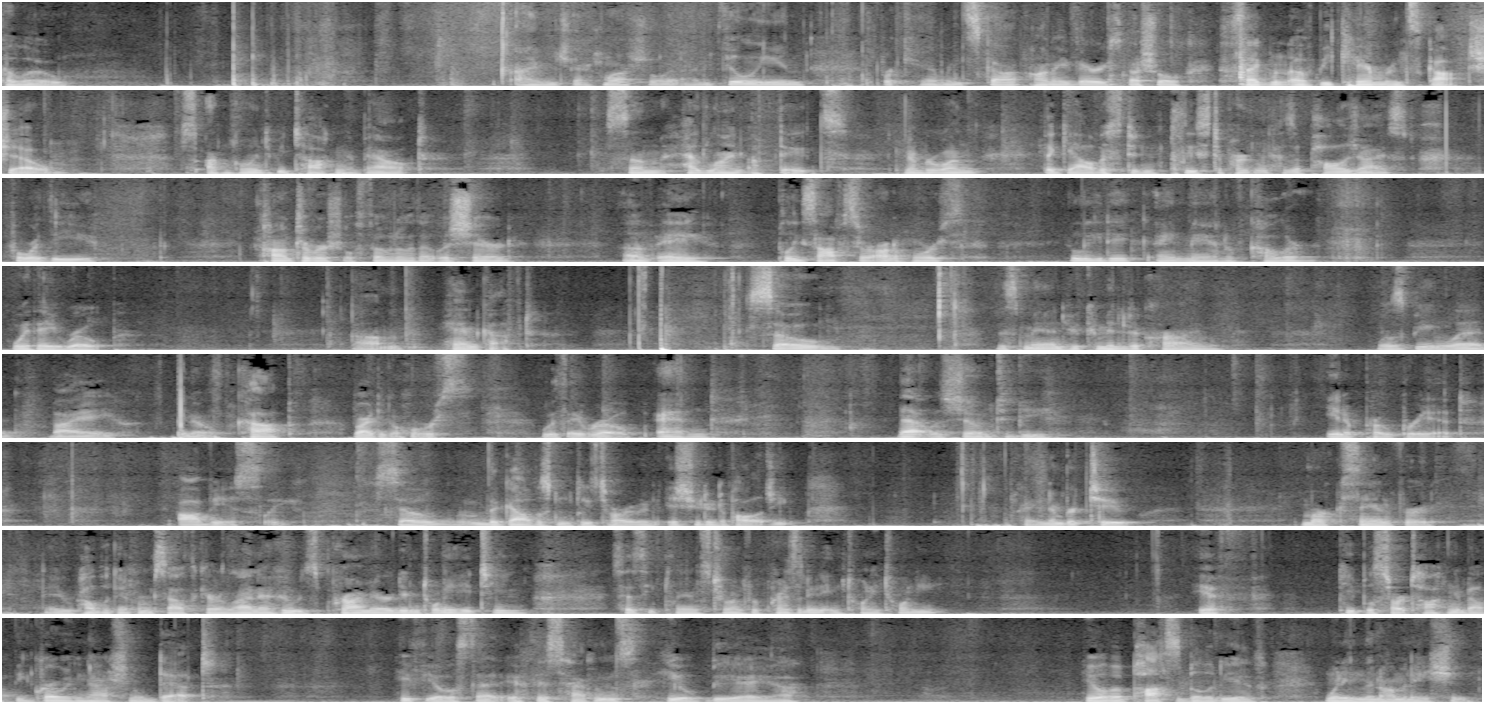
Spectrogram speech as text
Hello. I'm Jack Marshall, and I'm filling in for Kameron Scott on a very special segment of the Kameron Scott Show. So, I'm going to be talking about some headline updates. Number one, the Galveston Police Department has apologized for the controversial photo that was shared of a police officer on a horse leading a man of color with a rope, um, handcuffed. So, this man who committed a crime was being led by a, you know, cop riding a horse with a rope, and that was shown to be inappropriate, obviously. So, the Galveston Police Department issued an apology. Okay, number two, Mark Sanford a Republican from South Carolina who was primaried in 2018, says he plans to run for president in 2020. If people start talking about the growing national debt, he feels that if this happens, he'll be a uh, he'll have a possibility of winning the nomination.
